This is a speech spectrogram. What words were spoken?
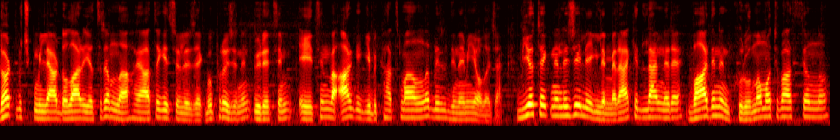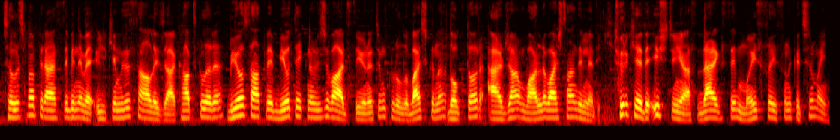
4,5 milyar dolar yatırımla hayata geçirilecek bu projenin üretim, eğitim ve ARGE gibi katmanlı bir dinamiği olacak. Biyoteknoloji ile ilgili merak edilenlere vadinin kurulma motivasyonunu, çalışma prensibini ve ülkemize sağlayacağı katkıları Biyosat ve Biyoteknoloji Vadisi Yönetim Kurulu Başkanı Doktor Ercan Varlıbaş'tan dinledik. Türkiye'de İş Dünyası dergisi Mayıs sayısını kaçırmayın.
